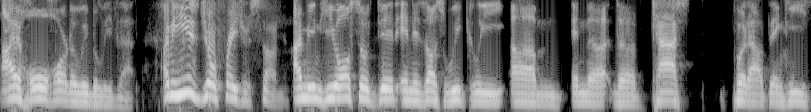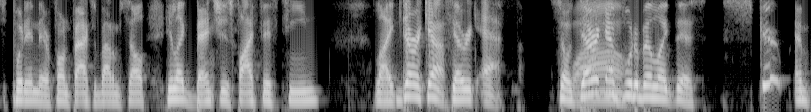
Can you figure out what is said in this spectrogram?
I wholeheartedly believe that. I mean, he is Joe Frazier's son. I mean, he also did in his Us Weekly, um, in the the cast put out thing. He's put in there fun facts about himself. He like benches five fifteen, like Derek F. Derek F. So Derek F would have been like this, skirt, and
